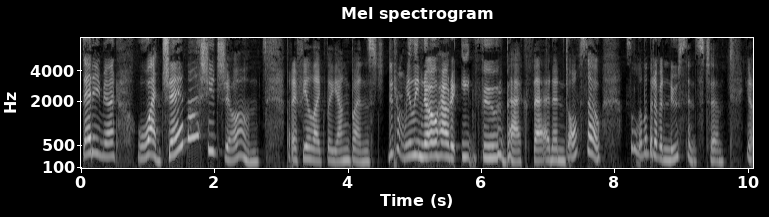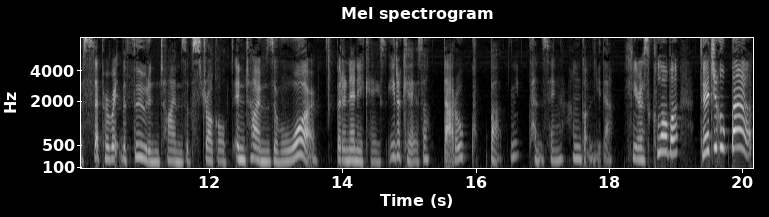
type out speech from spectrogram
때리면 와 제맛이죠. But I feel like the 양반s didn't really know how to eat food back then, and also it's a little bit of a nuisance to you know separate the food in times of struggle, in times of war. But in any case, 이렇게 해서 따로 국밥이 탄생한 겁니다. Here's Clover, 돼지국밥.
